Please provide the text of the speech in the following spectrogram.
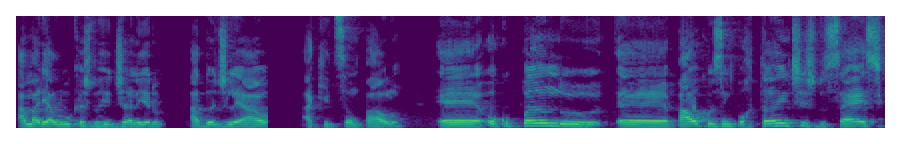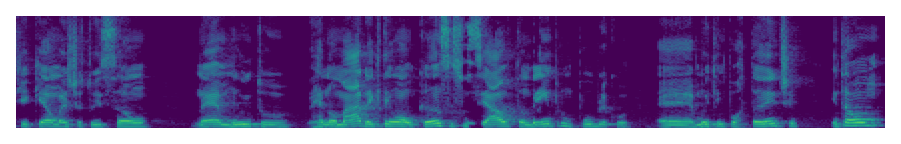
a Maria Lucas, do Rio de Janeiro, a Dodi Leal, aqui de São Paulo, é, ocupando é, palcos importantes do SESC, que é uma instituição né, muito renomada e que tem um alcance social também para um público é, muito importante. Então,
